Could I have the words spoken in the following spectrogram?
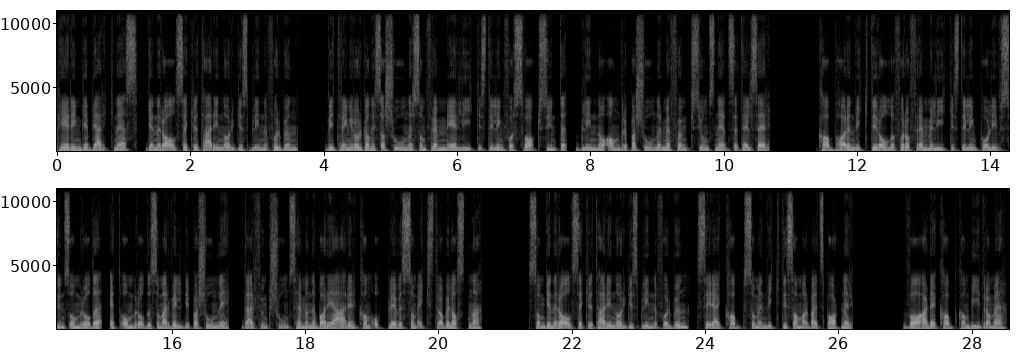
Per Inge Bjerknes, generalsekretær i Norges Blindeforbund. Vi trenger organisasjoner som fremmer mer likestilling for svaksynte, blinde og andre personer med funksjonsnedsettelser. KAB har en viktig rolle for å fremme likestilling på livssynsområdet, et område som er veldig personlig, der funksjonshemmende barrierer kan oppleves som ekstra belastende. Som generalsekretær i Norges Blindeforbund ser jeg KAB som en viktig samarbeidspartner. Hva er det KAB kan bidra med?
